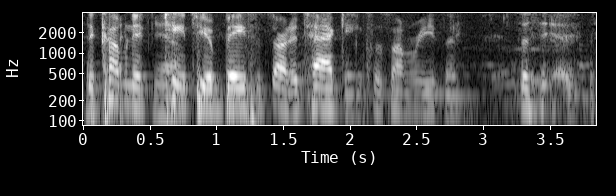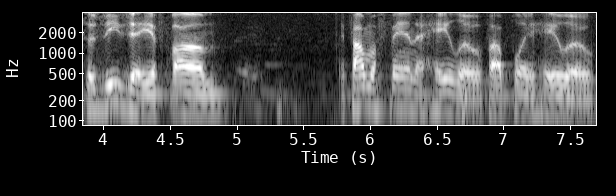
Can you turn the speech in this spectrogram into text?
the Covenant Yeah. came to your base and started attacking for some reason. So, so DJ, if um, if I'm a fan of Halo, if I play Halo,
